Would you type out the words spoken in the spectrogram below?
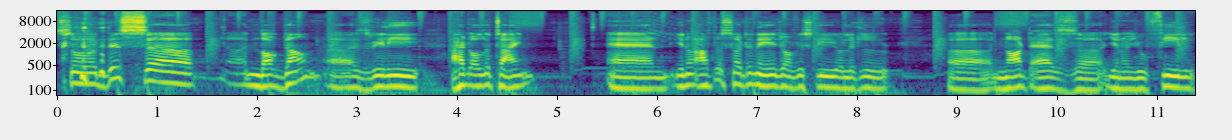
so this uh, uh, lockdown uh, is really I had all the time and you know after a certain age obviously you're little uh, not as uh, you know you feel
